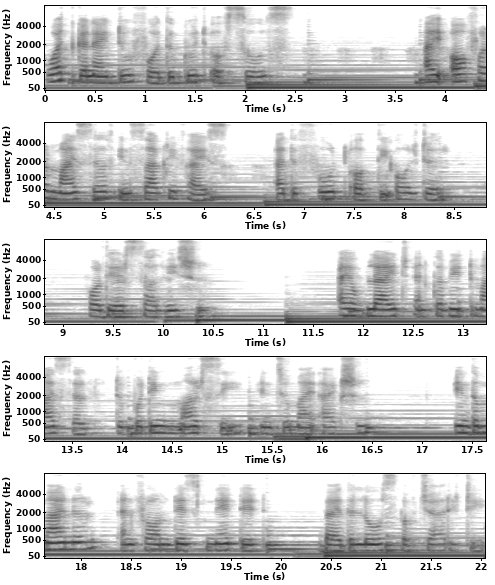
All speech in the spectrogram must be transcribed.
what can I do for the good of souls? I offer myself in sacrifice at the foot of the altar for their salvation. I oblige and commit myself to putting mercy into my action in the manner and form designated by the laws of charity.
